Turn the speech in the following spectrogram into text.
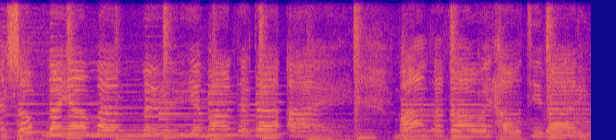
En sopna ég mömmu, ég man þetta æ. Man það þá er hátíð var í bæ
